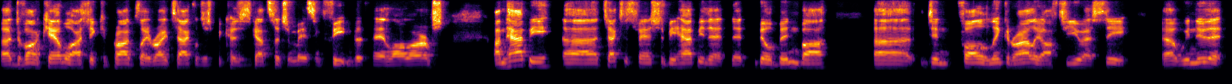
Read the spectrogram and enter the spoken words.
Uh, Devon Campbell, I think, can probably play right tackle just because he's got such amazing feet and, and long arms. I'm happy. Uh, Texas fans should be happy that that Bill Bedenbaugh uh, didn't follow Lincoln Riley off to USC. Uh, we knew that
